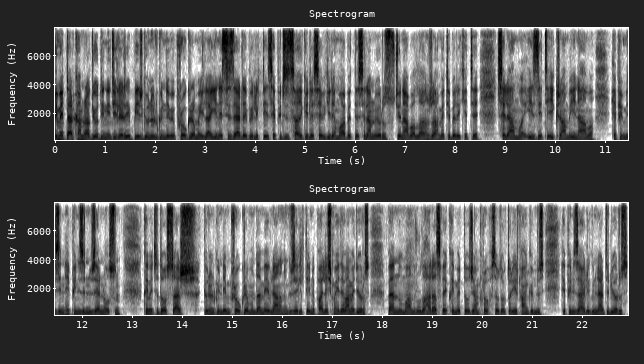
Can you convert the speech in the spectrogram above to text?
Kıymetli Erkam Radyo dinleyicileri bir gönül gündemi programıyla yine sizlerle birlikteyiz. Hepinizi saygıyla, sevgiyle, muhabbetle selamlıyoruz. Cenab-ı Allah'ın rahmeti, bereketi, selamı, izzeti, ikramı, inamı hepimizin, hepinizin üzerine olsun. Kıymetli dostlar, gönül gündemi programında Mevlana'nın güzelliklerini paylaşmaya devam ediyoruz. Ben Numan Ruğla Haras ve kıymetli hocam Profesör Doktor İrfan Gündüz. Hepinize hayırlı günler diliyoruz.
